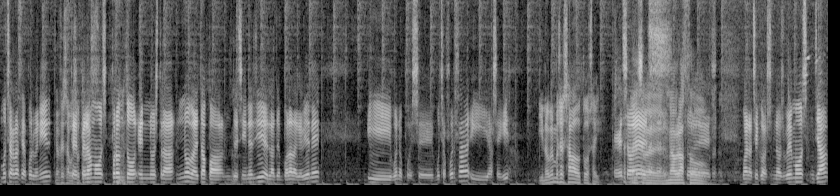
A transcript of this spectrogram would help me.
muchas gracias por venir Gracias a te vosotros. esperamos pronto en nuestra nueva etapa de Synergy en la temporada que viene y bueno pues eh, mucha fuerza y a seguir Y nos vemos el sábado todos ahí. eso, Eso es. es, un abrazo. eso es. Bueno, chicos, nos vemos ya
